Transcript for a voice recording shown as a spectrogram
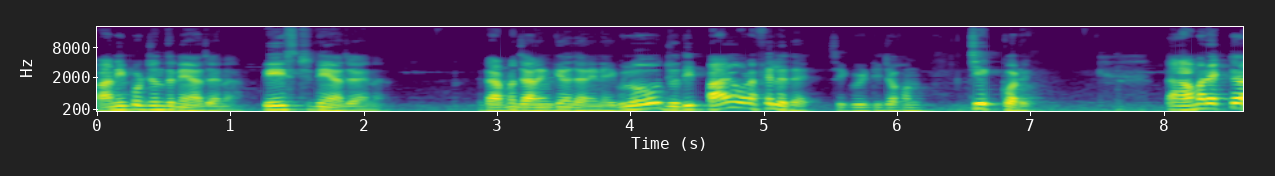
পানি পর্যন্ত নেওয়া যায় না পেস্ট নেওয়া যায় না। এটা আপনার জানেন কিনা জানি না। এগুলো যদি পায়, ওরা ফেলে দেয় সিকিউরিটি যখন চেক করে। তা আমার একটা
